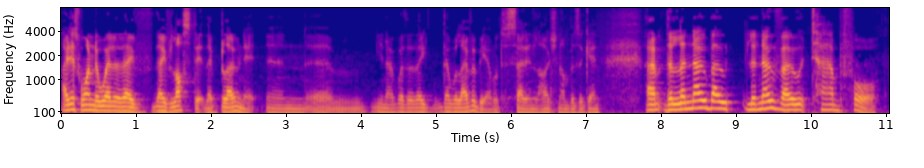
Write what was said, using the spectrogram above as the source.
I just wonder whether they've they've lost it, they've blown it, and um, you know whether they they will ever be able to sell in large numbers again. Um, the Lenovo Lenovo Tab 4 I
